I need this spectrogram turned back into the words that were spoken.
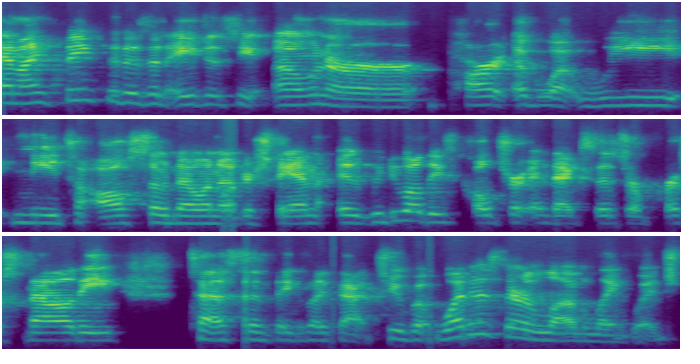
And I think that as an agency owner, part of what we need to also know and understand is we do all these culture indexes or personality tests and things like that too. But what is their love language?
